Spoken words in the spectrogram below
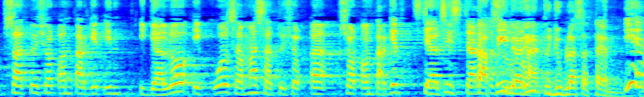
satu shot on target in Igalo equal sama satu shot eh, shot on target Chelsea secara tapi dari keseluruhan. 17 attempt. Iya.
